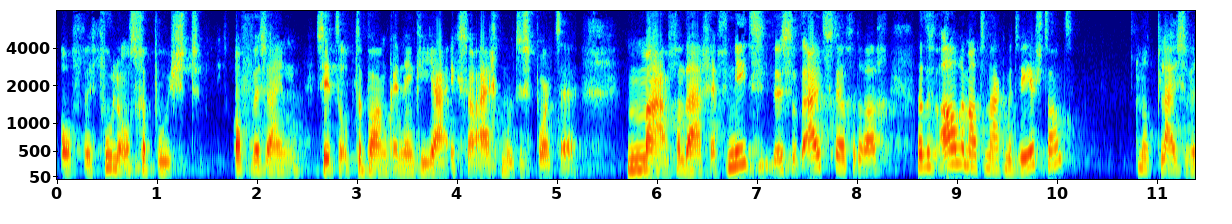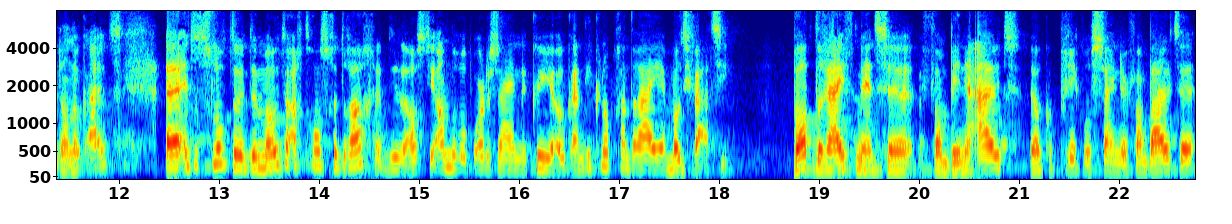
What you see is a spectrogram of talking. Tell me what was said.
of we voelen ons gepusht, of we zijn, zitten op de bank en denken: ja, ik zou eigenlijk moeten sporten. Maar vandaag even niet. Dus dat uitstelgedrag. Dat heeft allemaal te maken met weerstand. Dat pluizen we dan ook uit. Uh, en tot slot de, motor achter ons gedrag. Als die anderen op orde zijn, kun je ook aan die knop gaan draaien. Motivatie. Wat drijft mensen van binnenuit? Welke prikkels zijn er van buiten?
